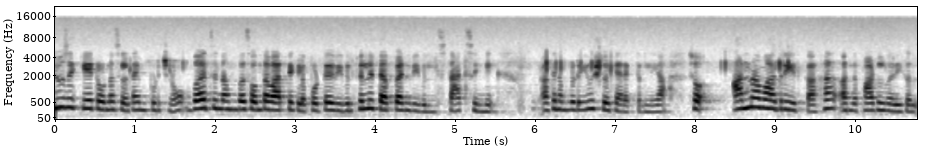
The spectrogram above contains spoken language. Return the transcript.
மியூசிக் கேட்ட உடனே சில டைம் பிடிச்சிரும். வேர்ட்ஸ் நம்ம சொந்த வார்த்தைகளை போட்டு we will fill it up and we will start singing அது நம்மளோட யூஷுவல் கேரக்டர் இல்லையா? ஸோ அந்த மாதிரி இதுக்காக அந்த பாடல் வரிகள்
